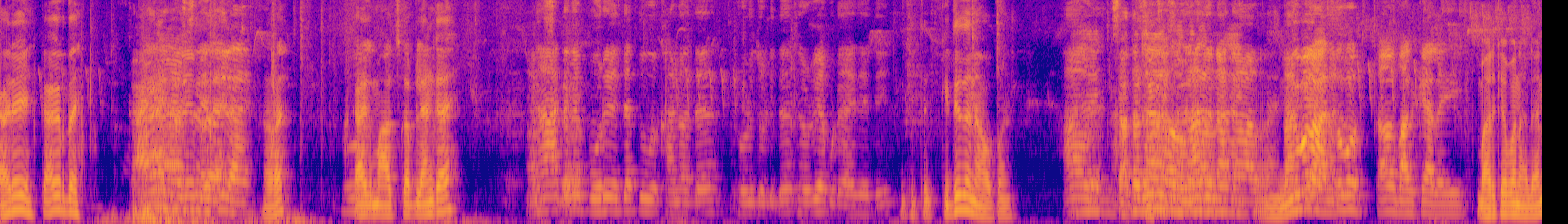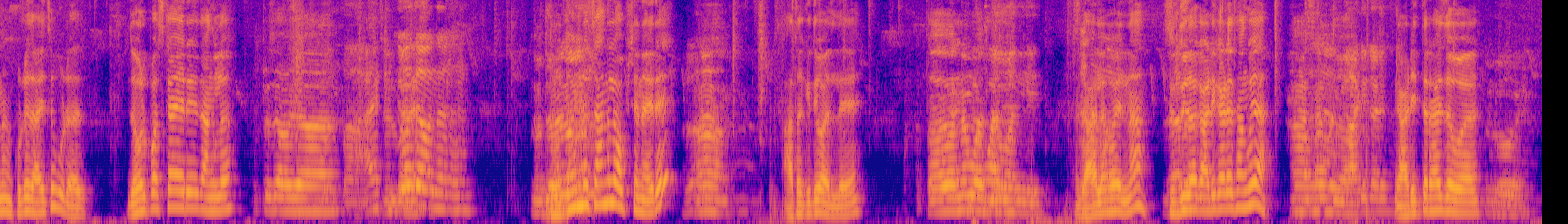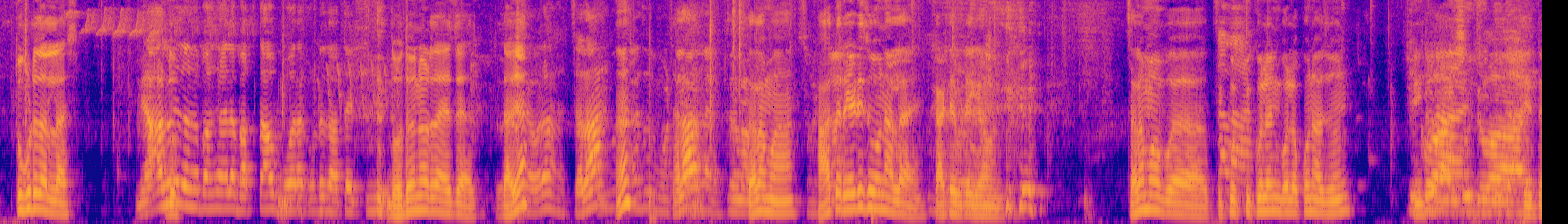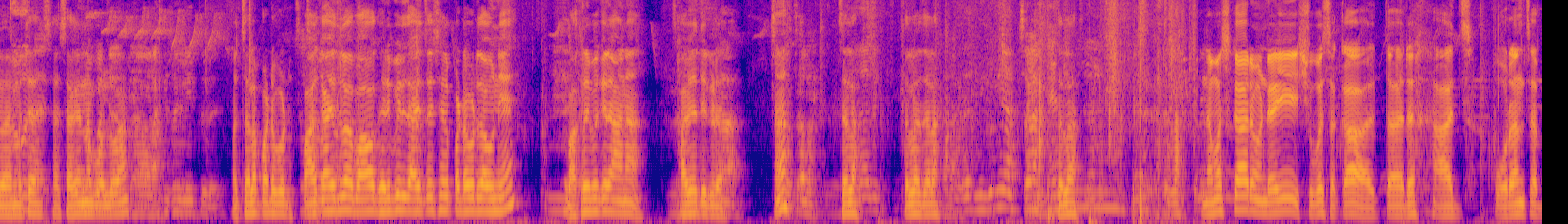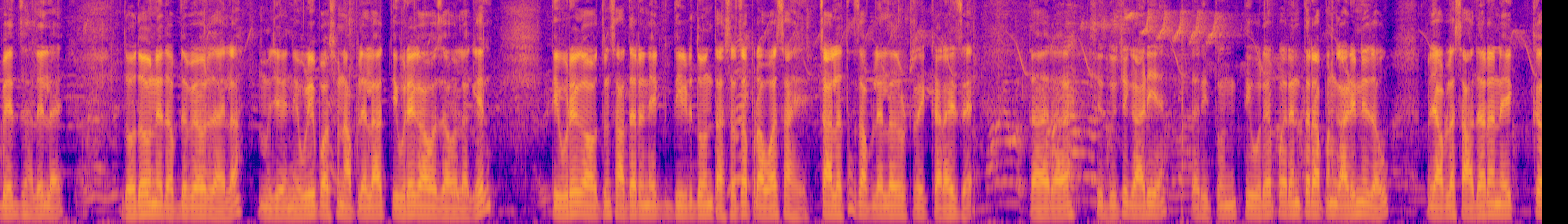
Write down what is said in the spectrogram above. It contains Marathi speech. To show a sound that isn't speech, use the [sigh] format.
काय रे? काय करताय. हा काय मग आजचा प्लॅन काय? ना आता काय पोरं येतात तू खालो आता थोडी थोडी तर ठरवूया कुठे जायचं ते. किती किती जण आहो आपण? हा सात आठ जण आता. आहे ना? बारक्या पण आल्या ना? कुठे जायचं कुठे? आज? जवळपास काय रे चांगलं? धोधवणं चांगलं ऑप्शन आहे रे? आता किती वाजले? जायला होईल ना? सिद्धूला गाडी काढायला सांगूया? गाडी तर आहे जवळ. तू कुठे चाललास? मी आलो बसायला बघता पोरा कुठे जात धोधवणीवर जायचं आहे जाऊया? चला? चला. चला. मग. हा तर रेडीच होऊन आलाय काटे बिटे घेऊन. चला मग पिकू पिकुलन बोला कोण अजून? सगळ्यांना बोलवा. मग चला पटापट. काय तुला बाबा घरी बिरी जायचं असेल पटापट जाऊन ये. भाकरी वगैरे आणा. खाऊया तिकडं. हा? चला चला चला. चला. नमस्कार मंडळी शुभ सकाळ. तर आज पोरांचा बेत झालेला आहे. दोदवणे धबधब्यावर जायला. म्हणजे निवळीपासून आपल्याला तिवरे गावात जावं लागेल. तिवरे गावातून साधारण एक दीड दोन तासाचा प्रवास आहे. चालतच आपल्याला तो ट्रेक करायचा आहे. तर सिद्धूची गाडी आहे. तर इथून तिवरेपर्यंत तर आपण गाडीने जाऊ. म्हणजे आपला साधारण एक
